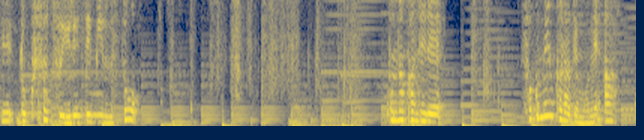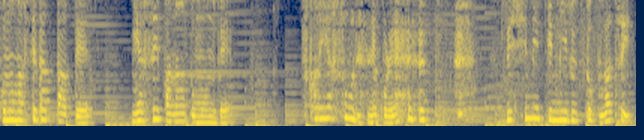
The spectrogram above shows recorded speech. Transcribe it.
で、6冊入れてみると、んな感じで、側面からでもね、あ、このマステだったって見やすいかなと思うので、使いやすそうですね、これ。で、締めてみると分厚い。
